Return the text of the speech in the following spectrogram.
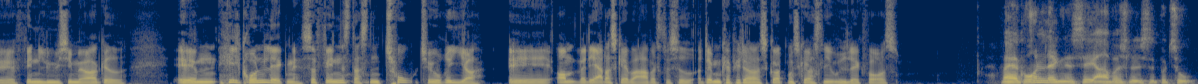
uh, finde lys i mørket. Øhm, helt grundlæggende, så findes der sådan to teorier øh, om, hvad det er, der skaber arbejdsløshed, og dem kan Peter Scott måske også lige udlægge for os. Man kan grundlæggende se arbejdsløshed på to,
